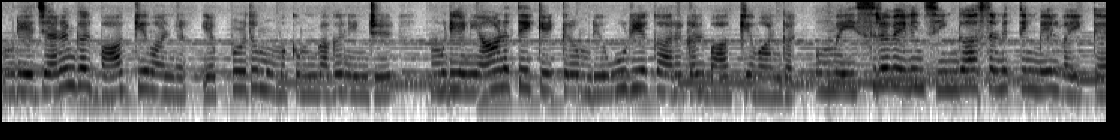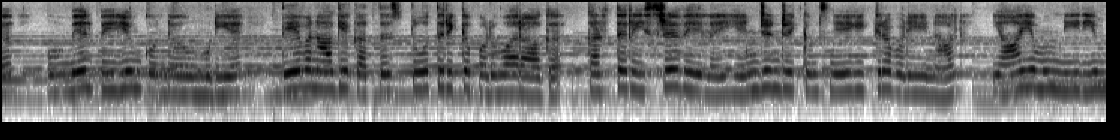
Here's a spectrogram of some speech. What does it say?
உம்முடைய ஜனங்கள் பாக்கியவான்கள். எப்பொழுதும் உமக்கு முன்பாக நின்று உம்முடைய ஞானத்தை கேட்கிற உம்முடைய ஊழியக்காரர்கள் பாக்கியவான்கள். உம்மை இஸ்ரவேலின் சிங்காசனத்தின் மேல் வைக்க உம்மேல் பிரியம் கொண்ட உம்முடைய தேவனாகிய கத்த ஸ்தோத்தரிக்கப்படுவாராக. கர்த்தர் இஸ்ரவேலை என்றென்றைக்கும் சிநேகிக்கிறபடியினால் நியாயமும் நீதியும்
